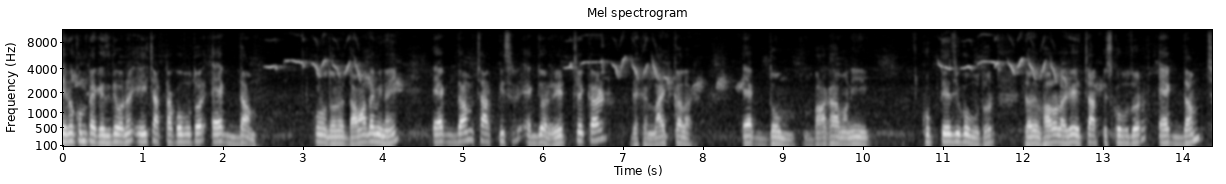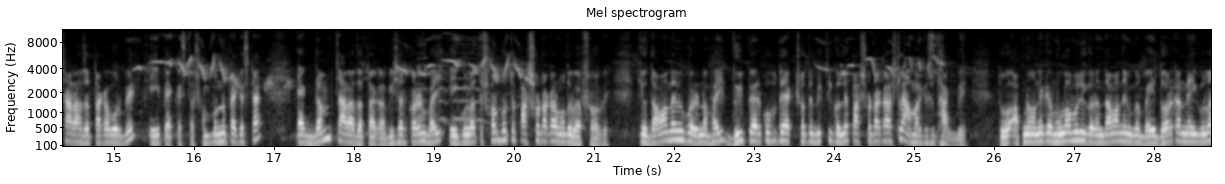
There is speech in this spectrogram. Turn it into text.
এরকম প্যাকেজ দিতে পারেন এই চারটা কবুতর এক দাম কোনো ধরনের দামাদামি নাই। একদম চার পিস একজন রেড চেকার দেখেন লাইট কালার একদম বাঘা মানে খুব তেজি কবুতর, যাদের ভালো লাগে এই চার পিস কবুতর একদম চার হাজার টাকা পড়বে এই প্যাকেজটা সম্পূর্ণ প্যাকেজটা একদম চার হাজার টাকা। বিশ্বাস করেন ভাই, এইগুলাতে সর্বোচ্চ পাঁচশো টাকার মতো ব্যবসা হবে। কেউ দামাদামি করে না ভাই, দুই পেয়ার কবুতর একসাথে বিক্রি করলে পাঁচশো টাকা আসলে আমার কিছু থাকবে। তো আপনি অনেকে মুলামুলি করেন, দামাদামি করেন, ভাই দরকার নেই এইগুলো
